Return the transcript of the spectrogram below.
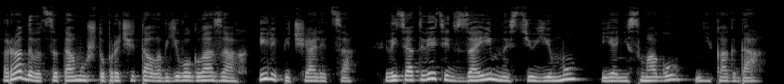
радоваться тому, что прочитала в его глазах, или печалиться. Ведь ответить взаимностью ему я не смогу никогда.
